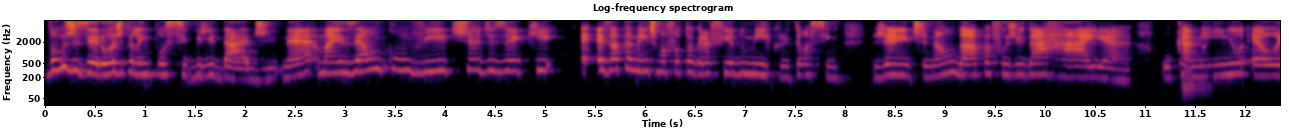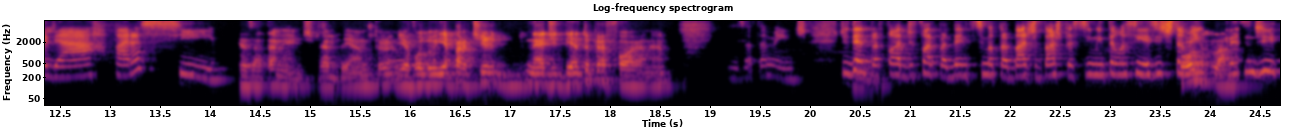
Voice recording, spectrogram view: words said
vamos dizer hoje pela impossibilidade, né? Mas é um convite a dizer que é exatamente uma fotografia do micro. Então, assim, gente, não dá para fugir da raia. O caminho é olhar para si. Exatamente, para dentro e evoluir a partir né, de dentro para fora, né? Exatamente. De dentro para fora, de fora para dentro, de cima para baixo, de baixo para cima. Então, assim, existe também uma grande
